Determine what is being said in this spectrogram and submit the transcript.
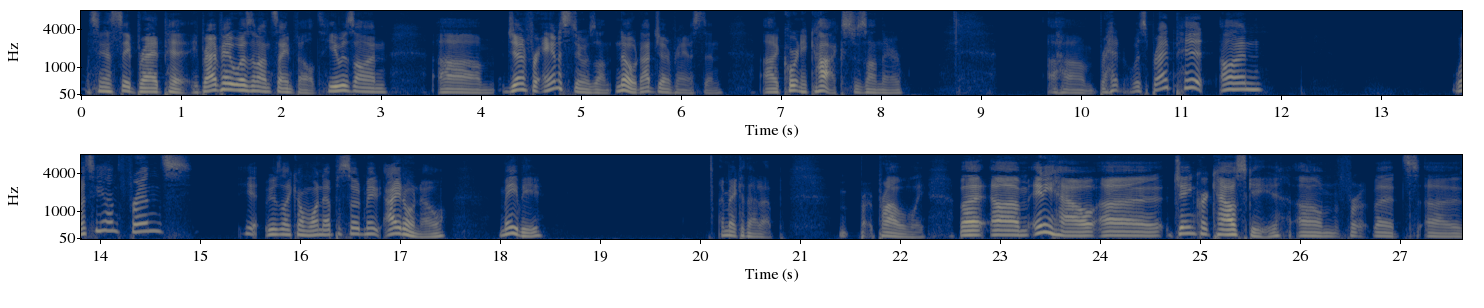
I was gonna say Brad Pitt. Brad Pitt wasn't on Seinfeld. He was on. Um, Jennifer Aniston was on. No, not Jennifer Aniston. Uh, Courteney Cox was on there. Um, Brad was Brad Pitt on was he on Friends? He, he was like on one episode, maybe. I don't know. Maybe. I'm making that up. Probably, but um, anyhow, uh, Jane Krakowski, um, for that uh,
